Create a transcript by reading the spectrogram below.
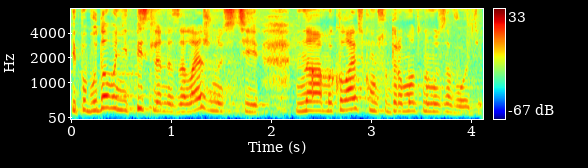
і побудовані після незалежності на Миколаївському судоремонтному заводі.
